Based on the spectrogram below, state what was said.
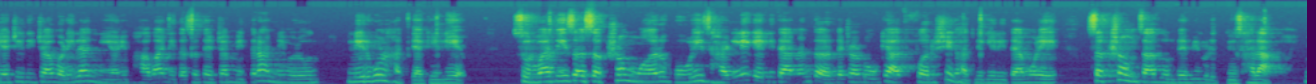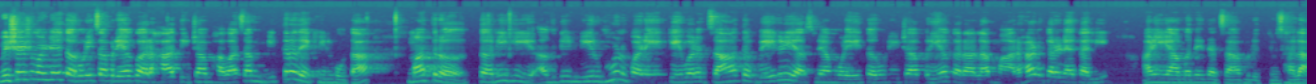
याची तिच्या वडिलांनी आणि भावांनी तसंच त्याच्या मित्रांनी मिळून निर्गुण हत्या केली आहे सुरुवातीस सक्षमवर गोळी झाडली गेली त्यानंतर त्याच्या डोक्यात फरशी घातली गेली त्यामुळे सक्षमचा दुर्दैवी मृत्यू झाला. विशेष म्हणजे तरुणीचा प्रियकर हा तिच्या भावाचा मित्र देखील होता. मात्र तरीही अगदी निर्घुणपणे केवळ जात वेगळी असल्यामुळे तरुणीच्या प्रियकराला मारहाण करण्यात आली आणि यामध्ये त्याचा मृत्यू झाला.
